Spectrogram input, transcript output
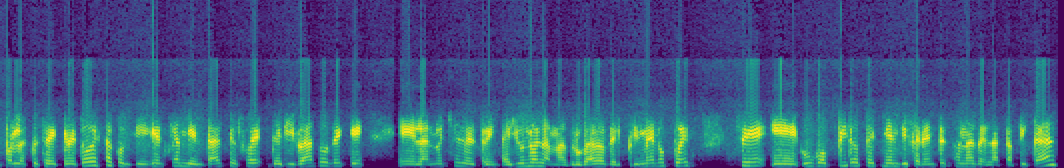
por las que se decretó esta contingencia ambiental se fue derivado de que eh, la noche del 31 la madrugada del primero pues eh, hubo pirotecnia en diferentes zonas de la capital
